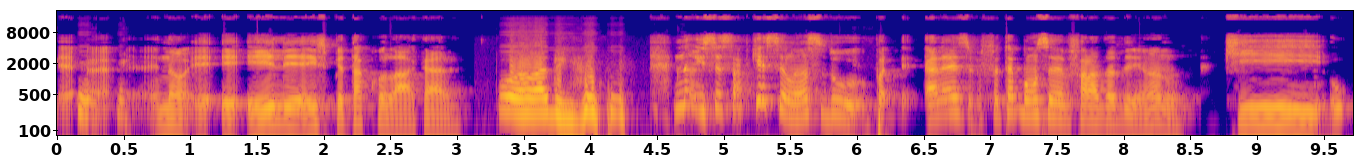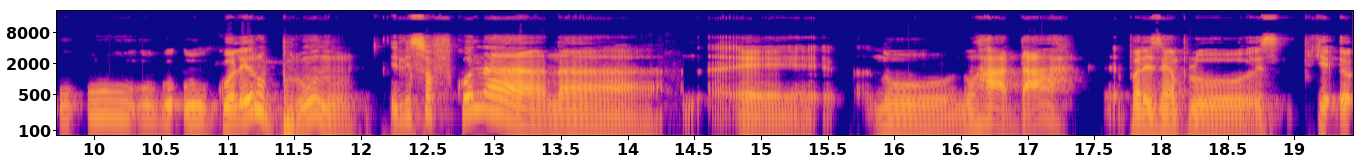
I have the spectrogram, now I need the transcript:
é- é- não, e- ele é espetacular, cara. Porra, Adriano. Não, e você sabe que esse lance do. Aliás, foi até bom você falar do Adriano. Que o, o, o, o goleiro Bruno, ele só ficou na. na é, no, no radar, por exemplo. Porque eu,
